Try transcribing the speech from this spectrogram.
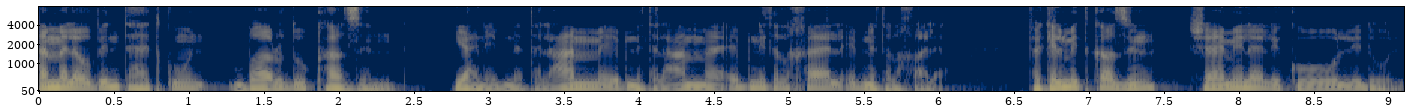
أما لو بنت هتكون برضو cousin يعني ابنة العم ابنة العمة ابنة الخال ابنة الخالة. فكلمة cousin شاملة لكل دول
